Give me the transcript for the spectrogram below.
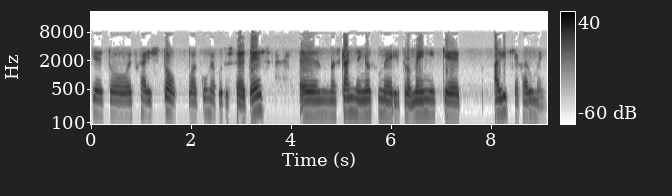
και το ευχαριστώ που ακούμε από τους θεατές ε, μας κάνει να νιώθουμε λυτρωμένοι και αλήθεια χαρούμενοι.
